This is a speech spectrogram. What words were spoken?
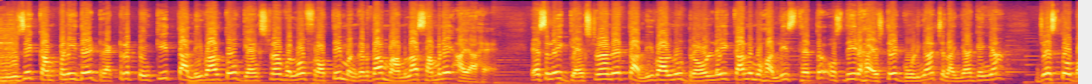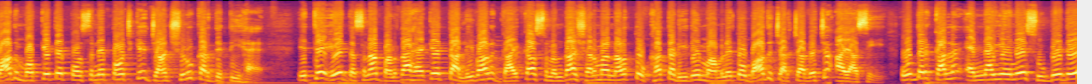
ਮਿਊਜ਼ਿਕ ਕੰਪਨੀ ਦੇ ਡਾਇਰੈਕਟਰ ਪਿੰਕੀ ਧਾਲੀਵਾਲ ਤੋਂ ਗੈਂਗਸਟਰਾਂ ਵੱਲੋਂ ਫਰੌਤੀ ਮੰਗਣ ਦਾ ਮਾਮਲਾ ਸਾਹਮਣੇ ਆਇਆ ਹੈ। ਇਸ ਲਈ ਗੈਂਗਸਟਰਾਂ ਨੇ ਧਾਲੀਵਾਲ ਨੂੰ ਡਰਾਉਣ ਲਈ ਕੱਲ ਮੁਹਾਲੀ ਸਥਿਤ ਉਸ ਦੀ ਰਿਹਾਇਸ਼ ਤੇ ਗੋਲੀਆਂ ਚਲਾਈਆਂ ਗਈਆਂ, ਜਿਸ ਤੋਂ ਬਾਅਦ ਮੌਕੇ ਤੇ ਪੁਲਿਸ ਨੇ ਪਹੁੰਚ ਕੇ ਜਾਂਚ ਸ਼ੁਰੂ ਕਰ ਦਿੱਤੀ ਹੈ। ਇੱਥੇ ਇਹ ਦੱਸਣਾ ਬਣਦਾ ਹੈ ਕਿ ਧਾਲੀਵਾਲ ਗਾਇਕਾ ਸੁਨੰਦਾ ਸ਼ਰਮਾ ਨਾਲ ਧੋਖਾ ਧੜੀ ਦੇ ਮਾਮਲੇ ਤੋਂ ਬਾਅਦ ਚਰਚਾ ਵਿੱਚ ਆਇਆ ਸੀ। ਉਧਰ ਕੱਲ ਐਨਆਈਏ ਨੇ ਸੂਬੇ ਦੇ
